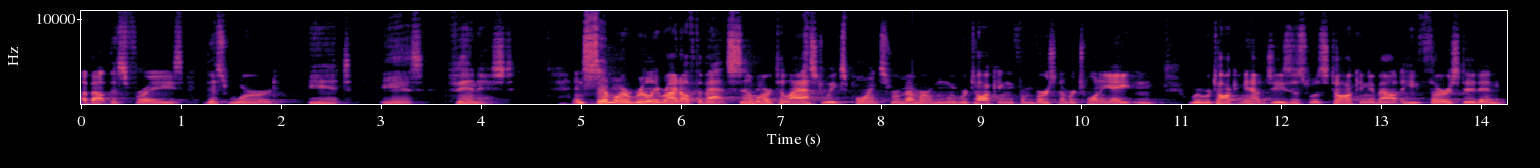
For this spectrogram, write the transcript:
about this phrase, this word, it is finished. And similar, really, right off the bat, similar to last week's points. Remember when we were talking from verse number 28 and we were talking how Jesus was talking about he thirsted. And,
